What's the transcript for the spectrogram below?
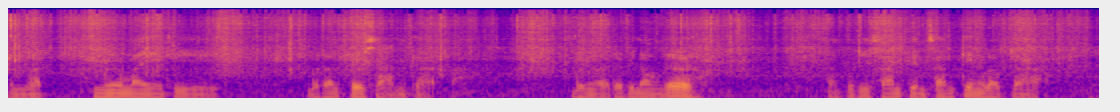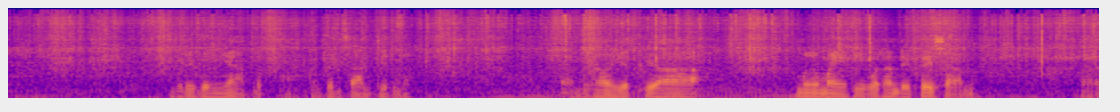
สำหรับมือใหม่ที่บทันเคยสารกะเบิ่งเอาเด้อพี่น้องเด้อการผู้ที่สารเป็นสารเก่งเราจะบริเบิ่งยากดอกมันเป็นสารเป็นเนอันนี้เขาเฮ็ดเพื่อมือใหม่ที่บ่ท่านได้เคยสารอ่า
